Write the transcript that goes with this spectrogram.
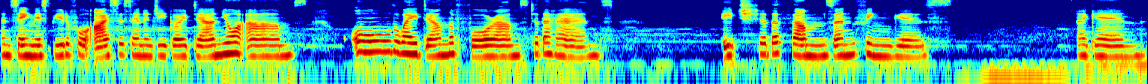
and seeing this beautiful Isis energy go down your arms, all the way down the forearms to the hands, each of the thumbs and fingers. Again,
